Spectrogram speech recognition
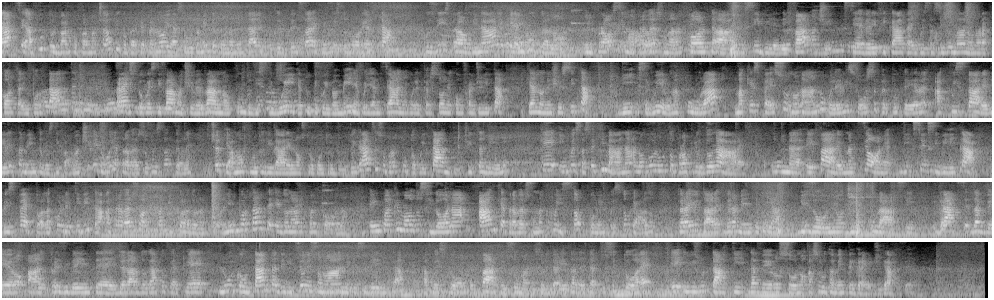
Grazie a tutto il banco farmaceutico perché per noi è assolutamente fondamentale poter pensare che esistono realtà così straordinarie che aiutano il prossimo attraverso una raccolta sensibile dei farmaci. Si è verificata in questa settimana una raccolta importante, presto questi farmaci verranno appunto distribuiti a tutti quei bambini, a quegli anziani, a quelle persone con fragilità che hanno necessità di seguire una cura ma che spesso non hanno quelle risorse per poter acquistare direttamente questi farmaci. E noi attraverso questa azione cerchiamo appunto di dare il nostro contributo. E grazie soprattutto a quei tanti cittadini che in questa settimana hanno voluto proprio donare un, e fare un'azione di sensibilità rispetto alla collettività attraverso anche una piccola donazione. L'importante è donare qualcosa e in qualche modo si dona anche attraverso un acquisto, come in questo caso, per aiutare veramente chi ha bisogno di curarsi. Grazie davvero al Presidente Gerardo Gatto perché lui con tanta dedizione sono anni che si dedica a questo comparto insomma, di solidarietà del terzo settore e i risultati davvero sono assolutamente gregi. Grazie.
